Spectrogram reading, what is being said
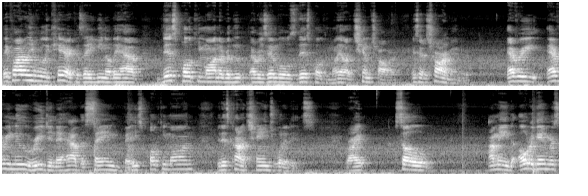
They probably don't even really care because they, you know, they have this Pokemon that, re- that resembles this Pokemon. They have like Chimchar instead of Charmander. Every every new region they have the same base Pokemon. They just kind of change what it is, right? So, I mean, the older gamers,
